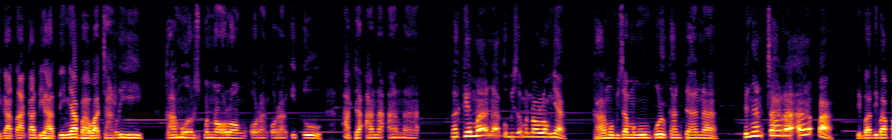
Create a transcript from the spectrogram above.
dikatakan di hatinya bahwa Charlie kamu harus menolong orang-orang itu. Ada anak-anak. Bagaimana aku bisa menolongnya? Kamu bisa mengumpulkan dana. Dengan cara apa? Tiba-tiba.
